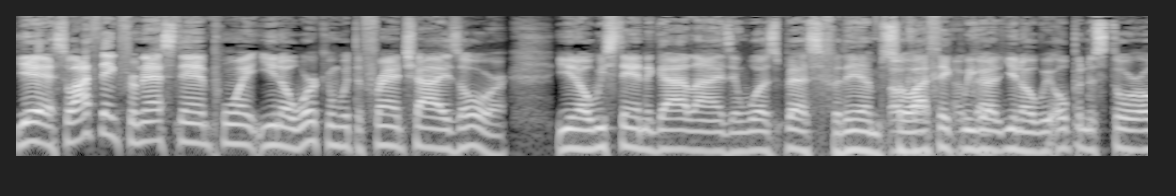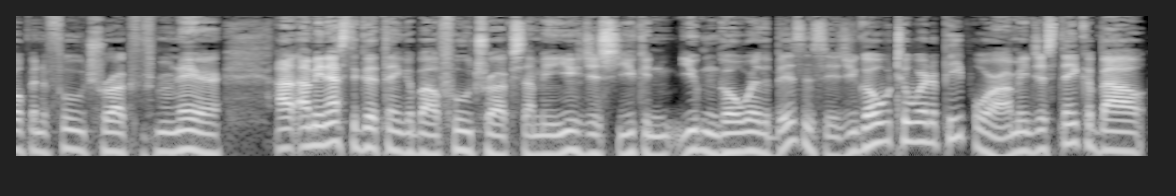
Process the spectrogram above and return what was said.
yeah, so I think from that standpoint, you know, working with the franchisor, you know, we stay in the guidelines and what's best for them. So Okay, I think we got, you know, we open the store, open the food truck from there. I, I mean, that's the good thing about food trucks. I mean, you just you can you can go where the business is. You go to where the people are. I mean, just think about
